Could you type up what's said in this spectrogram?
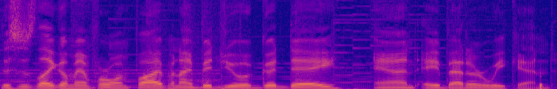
This is Lego Man 415, and I bid you a good day and a better weekend.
